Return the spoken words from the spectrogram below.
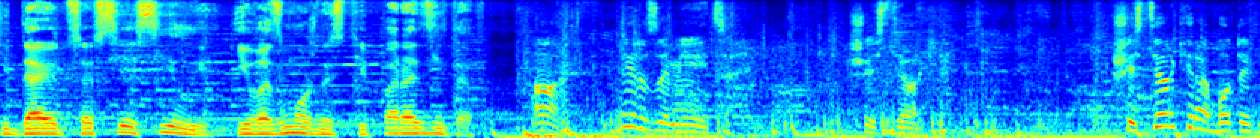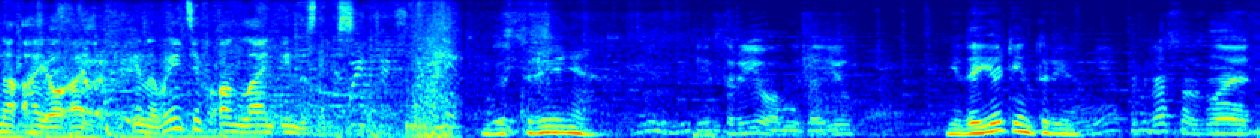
кидаются все силы и возможности паразитов. А, и разумеется, шестерки. Шестерки работают на IOI, Innovative Online Industries. Удостоверение. Интервью вам не даю. Не даете интервью? Нет, прекрасно знаете.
